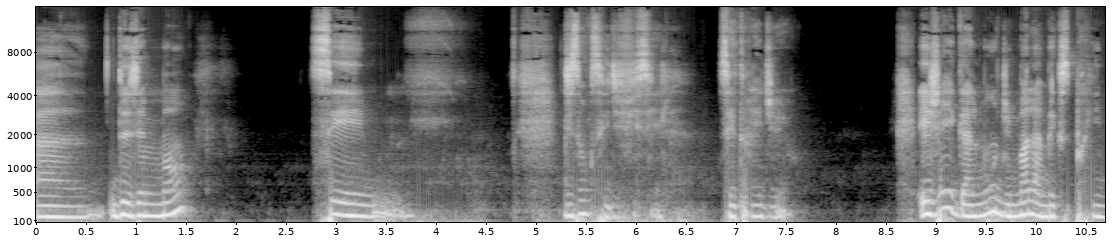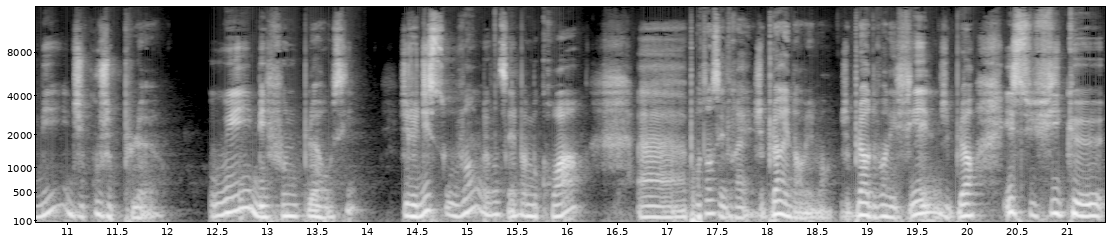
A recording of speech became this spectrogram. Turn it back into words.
Euh, deuxièmement, c'est... Disons que c'est difficile. C'est très dur. Et j'ai également du mal à m'exprimer, du coup je pleure. Oui, Bifoun pleure aussi. Je le dis souvent, mais vous ne savez pas me croire. Euh, pourtant, c'est vrai. Je pleure énormément. Je pleure devant les films. Je pleure. Il suffit que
